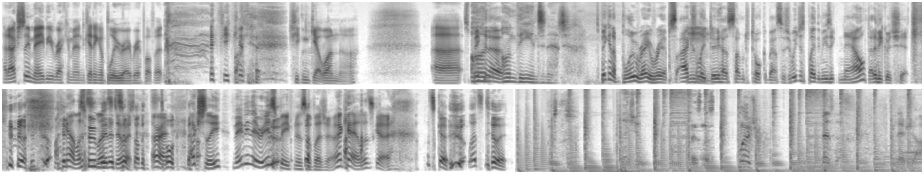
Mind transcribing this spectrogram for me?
I'd actually maybe recommend getting a Blu-ray rip of it if you can yeah. if you can get one. Uh, uh, Speaking on, of- on the internet, Speaking of Blu-ray rips, I actually Mm. do have something to talk about. So should we just play the music now? That'd be good shit. I yeah, let's, two let's minutes do of something All to right, talk about. actually, maybe there is beefness or pleasure. Okay, let's go. Let's go. Let's do it. Business. Pleasure. Business. Pleasure. Business. Pleasure.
